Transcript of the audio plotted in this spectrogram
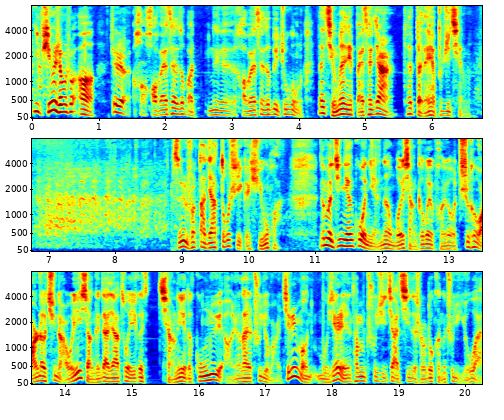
你凭什么说啊？这是好好白菜都把那个好白菜都被猪拱了？那请问，那白菜价它本来也不值钱吗？所以说，大家都是一个循环。那么今年过年呢，我想各位朋友吃喝玩乐去哪儿？我也想跟大家做一个强烈的攻略啊，让大家出去玩。其实某某些人他们出去假期的时候都可能出去游玩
